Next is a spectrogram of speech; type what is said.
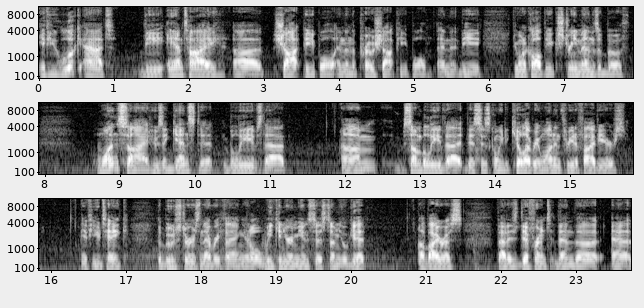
if you look at the anti-shot uh, people and then the pro-shot people, and the, if you want to call it the extreme ends of both. One side, who's against it, believes that um, some believe that this is going to kill everyone in three to five years. If you take the boosters and everything, it'll weaken your immune system. You'll get a virus that is different than the uh,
